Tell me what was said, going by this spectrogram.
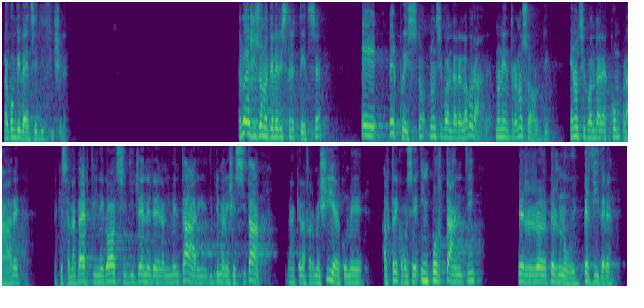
La convivenza è difficile. Allora ci sono delle ristrettezze e per questo non si può andare a lavorare, non entrano soldi e non si può andare a comprare perché stanno aperti i negozi di genere alimentari di prima necessità, come anche la farmacia, come altre cose importanti per, per noi, per vivere.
